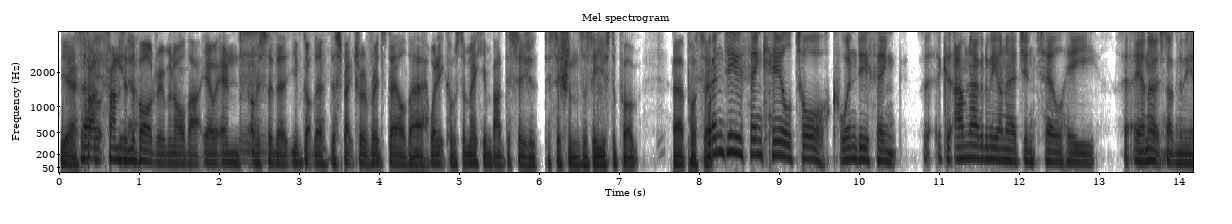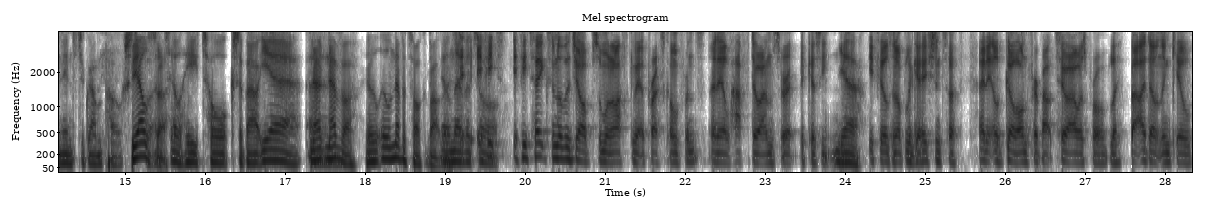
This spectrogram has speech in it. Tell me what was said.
Yeah, So, fa- fans you in the boardroom and all that. Yeah, and hmm. obviously the, you've got the, the spectre of Ridsdale there when it comes to making bad decision decisions, as he used to put uh, put it. When do you think he'll talk? When do you think? 'cause I'm now going to be on edge until he. I know it's not going to be an Instagram post. but Bielsa? Until he talks about, yeah. Ne- uh, never, he'll, he'll never talk about He'll this. never if, if he if he takes another job, someone will ask him at a press conference, and he'll have to answer it because he Yeah. he feels an obligation to, and it'll go on for about two hours probably. But I don't think he'll,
